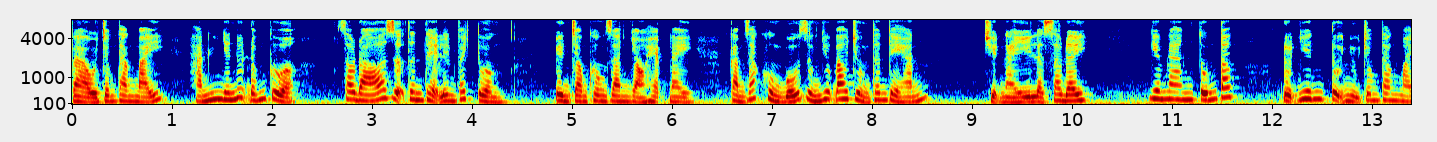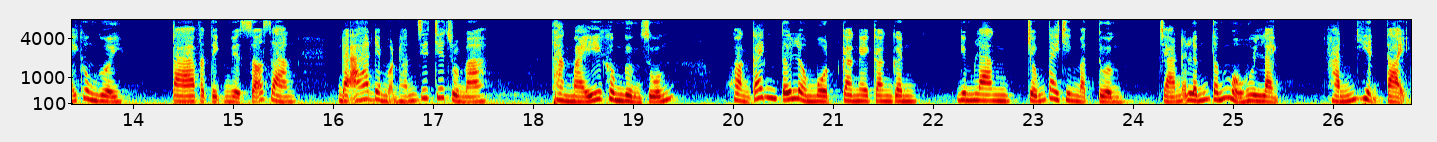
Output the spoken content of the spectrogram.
Vào trong thang máy, hắn nhấn nút đóng cửa, sau đó dựa thân thể lên vách tường. Bên trong không gian nhỏ hẹp này, cảm giác khủng bố dường như bao trùm thân thể hắn. Chuyện này là sao đây? Nghiêm lang túm tóc, đột nhiên tự nhủ trong thang máy không người. Ta và tịch nguyệt rõ ràng đã đem bọn hắn giết chết rồi mà. Thang máy không ngừng xuống, khoảng cách tới lầu 1 càng ngày càng gần. Nghiêm lang chống tay trên mặt tường, chán đã lấm tấm mồ hôi lạnh. Hắn hiện tại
